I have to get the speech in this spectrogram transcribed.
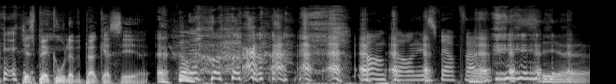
J'espère que vous l'avez pas cassé. hein. Pas encore, on n'espère pas. c'est euh,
